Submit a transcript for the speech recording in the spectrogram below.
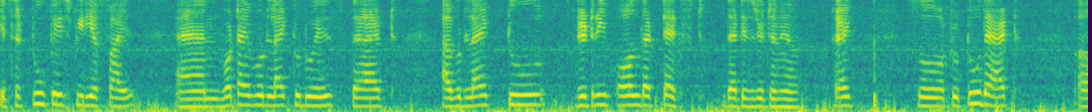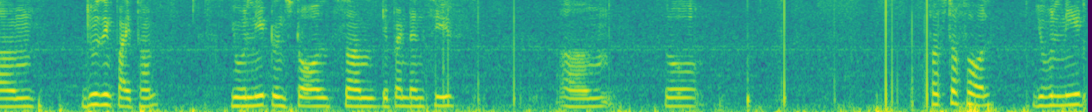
it's a two page PDF file and what I would like to do is that I would like to retrieve all the text that is written here right? So to do that um, using Python you will need to install some dependencies. Um, so first of all you will need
